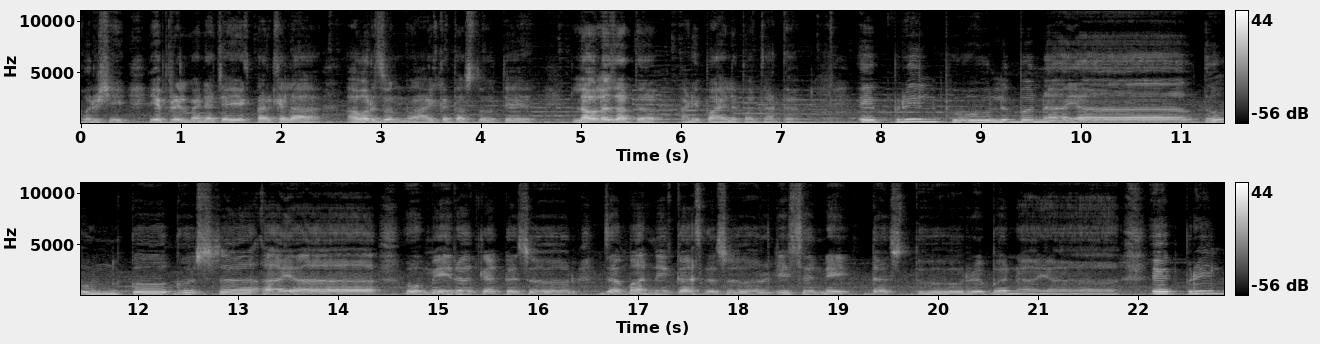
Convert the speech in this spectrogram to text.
वर्षी एप्रिल महिन्याच्या एक तारखेला आवर्जून ऐकत असतो. ते लावलं जातं आणि पाहायला पण जातं. अप्रैल फूल बनाया तो उनको गुस्सा आया। ओ मेरा क्या कसूर जमाने का कसूर जिसने दस्तूर बनाया। अप्रैल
